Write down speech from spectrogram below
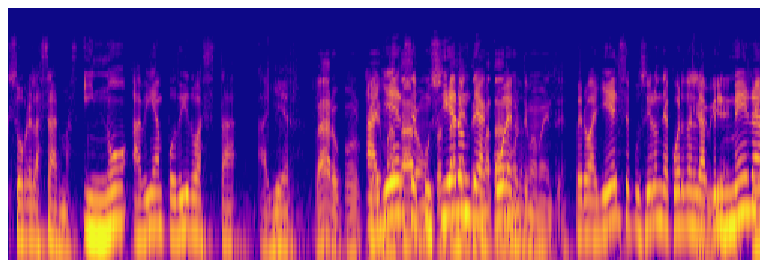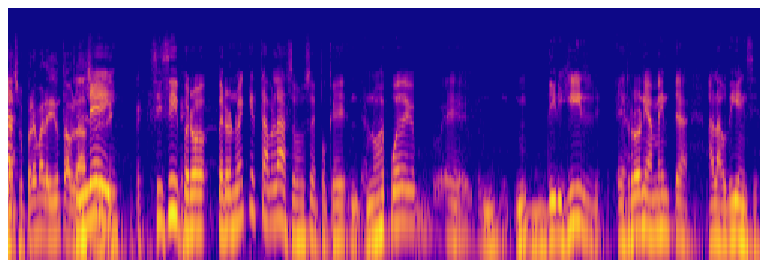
sobre las armas y no habían podido hasta ayer. Claro, porque Ayer se pusieron de acuerdo. últimamente. Pero ayer se pusieron de acuerdo en Qué la bien. primera Y la Suprema le dio un tablazo. ley. Sí, sí, pero, pero no es que tablazo, José, porque no se puede eh, dirigir erróneamente a, a la audiencia.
